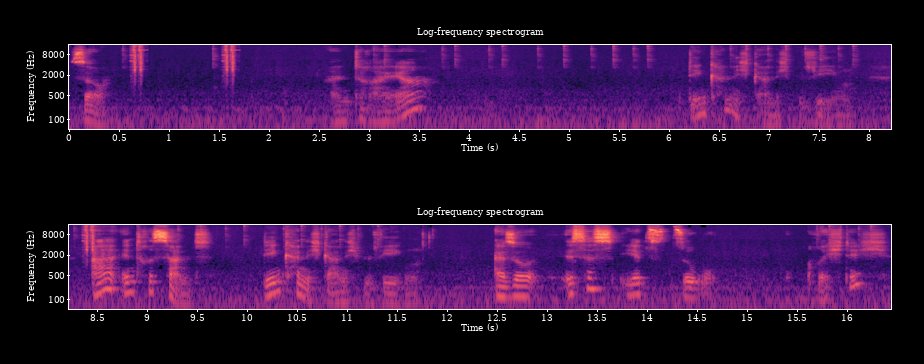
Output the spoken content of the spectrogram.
So. Ein Dreier. Den kann ich gar nicht bewegen. Ah, interessant. Den kann ich gar nicht bewegen. Also, ist das jetzt so richtig?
